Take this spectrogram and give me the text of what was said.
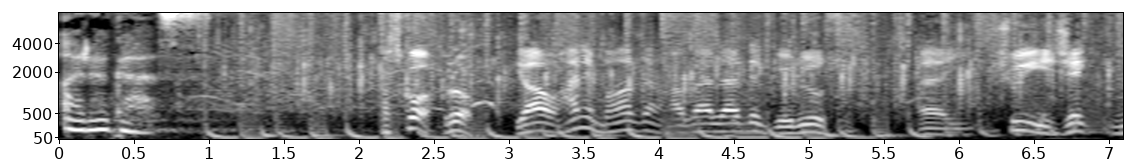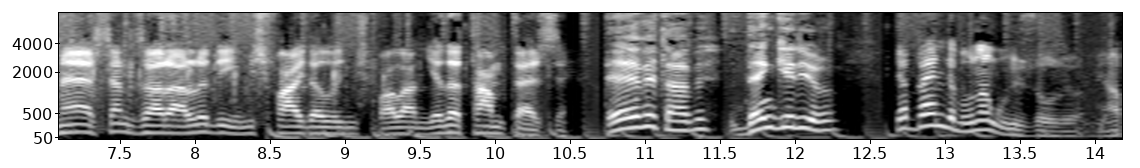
Aragaz. Pasko. Bro. Ya hani bazen haberlerde görüyorsun. e, şu yiyecek meğersem zararlı değilmiş faydalıymış falan ya da tam tersi. Evet abi den geliyorum. Ya ben de buna uyuz oluyorum ya.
